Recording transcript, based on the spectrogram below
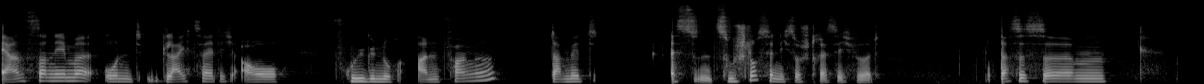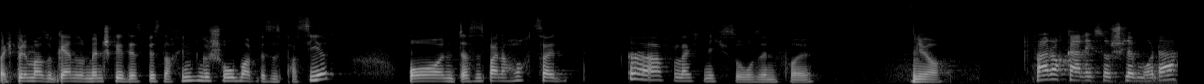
ernster nehme und gleichzeitig auch früh genug anfange, damit es zum Schluss hin nicht so stressig wird. Das ist, ähm, weil ich bin immer so gerne so ein Mensch, der es bis nach hinten geschoben hat, bis es passiert. Und das ist bei einer Hochzeit ah, vielleicht nicht so sinnvoll. Ja. War doch gar nicht so schlimm, oder?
